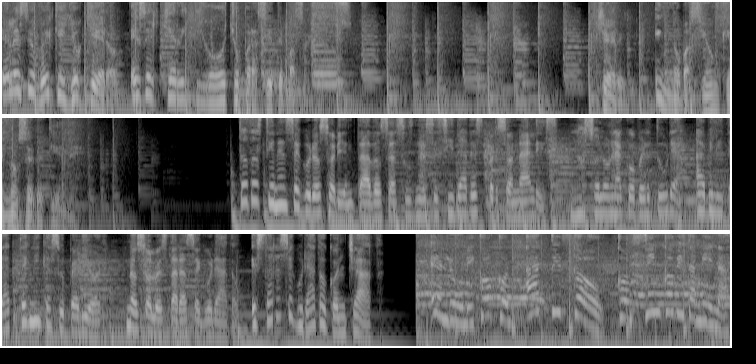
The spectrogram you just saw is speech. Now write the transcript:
El SUV que yo quiero es el Cherry Tiggo 8 para 7 pasajeros. Cherry, innovación que no se detiene. Todos tienen seguros orientados a sus necesidades personales, no solo una cobertura, habilidad técnica superior, no solo estar asegurado, estar asegurado con CHAP. El único con Active Go, con 5 vitaminas,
